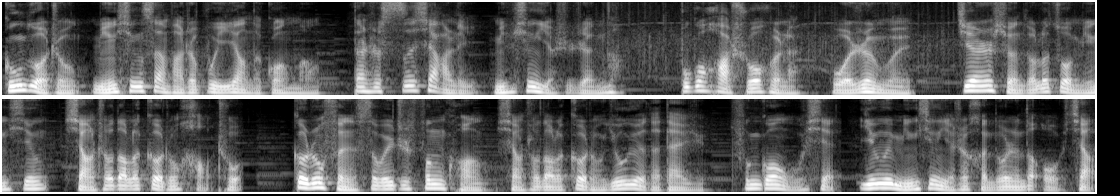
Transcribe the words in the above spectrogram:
工作中，明星散发着不一样的光芒，但是私下里，明星也是人呢。不过话说回来，我认为，既然选择了做明星，享受到了各种好处，各种粉丝为之疯狂，享受到了各种优越的待遇，风光无限。因为明星也是很多人的偶像，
